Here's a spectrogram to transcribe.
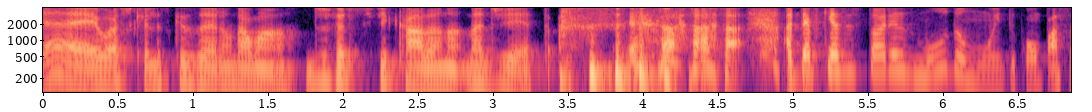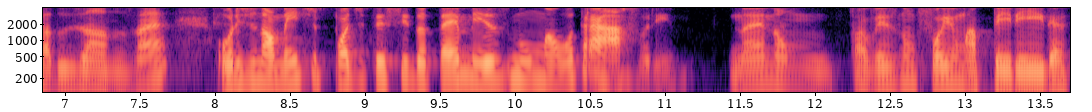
É, eu acho que eles quiseram dar uma diversificada na, na dieta. até porque as histórias mudam muito com o passar dos anos, né? Originalmente pode ter sido até mesmo uma outra árvore, né? Não, talvez não foi uma pereira,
